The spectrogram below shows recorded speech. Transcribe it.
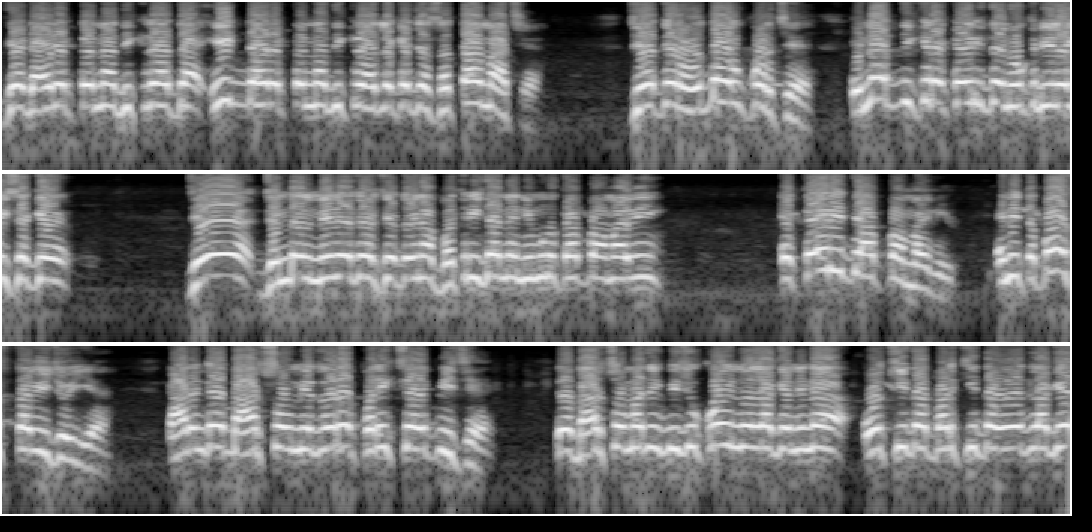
જે ડાયરેક્ટરના દીકરા હતા, એ જ ડાયરેક્ટરના દીકરા એટલે કે જે સત્તામાં છે, જે અત્યારે હોદ્દા ઉપર છે, એના જ દીકરા કઈ રીતે નોકરી લઈ શકે? જે જનરલ મેનેજર છે, તો એના ભત્રીજાને નિમણૂક આપવામાં આવી. એ કઈ રીતે આપવામાં આવી? એની તપાસ થવી જોઈએ. કારણ કે બારસો ઉમેદવારે પરીક્ષા આપી છે. તે બારસો માંથી બીજું કોઈ ન લાગે એના ઓળખીતા પડખીતા હોય જ લાગે.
